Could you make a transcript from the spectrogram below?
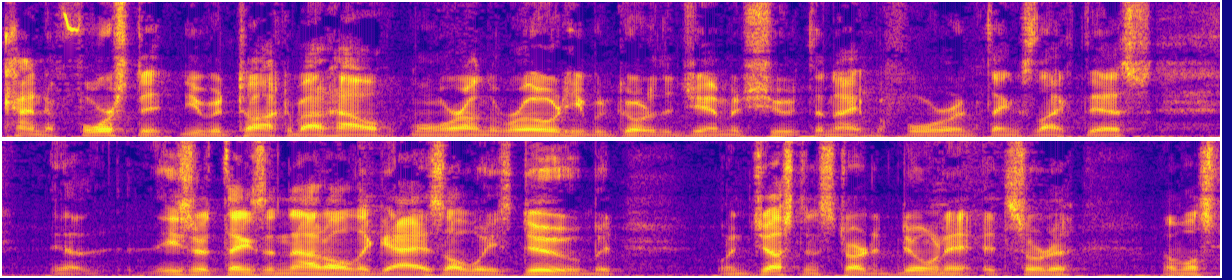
kind of forced it. You would talk about how when we're on the road, he would go to the gym and shoot the night before, and things like this. You know, these are things that not all the guys always do, but when Justin started doing it, it sort of almost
